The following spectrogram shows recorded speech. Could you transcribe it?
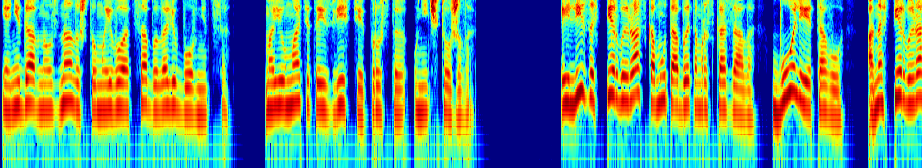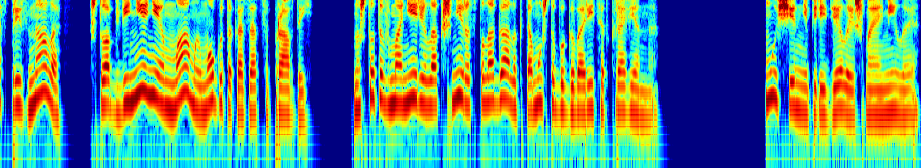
Я недавно узнала, что у моего отца была любовница. Мою мать это известие просто уничтожило. Элиза в первый раз кому-то об этом рассказала. Более того, она в первый раз признала, что обвинения мамы могут оказаться правдой. Но что-то в манере Лакшми располагало к тому, чтобы говорить откровенно. «Мужчин не переделаешь, моя милая.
